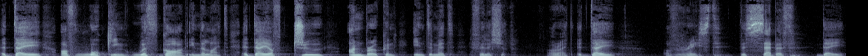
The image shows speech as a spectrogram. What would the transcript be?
a day of walking with God in the light, a day of true, unbroken, intimate fellowship. All right, a day of rest, the Sabbath day,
